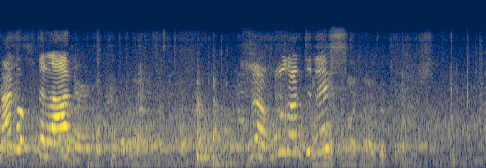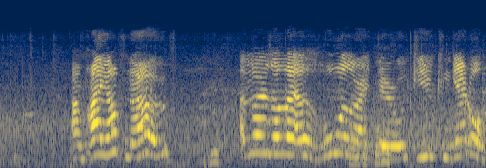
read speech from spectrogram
Climb up the ladder. Yeah, hold on to this. I'm up now. And there's a little hole right there which you can get up.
